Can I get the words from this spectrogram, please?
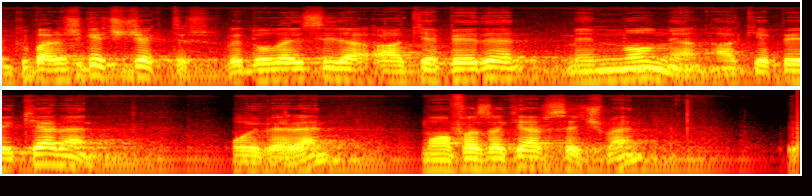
Çünkü barajı geçecektir. Ve dolayısıyla AKP'den memnun olmayan, AKP'ye keren oy veren muhafazakar seçmen e,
